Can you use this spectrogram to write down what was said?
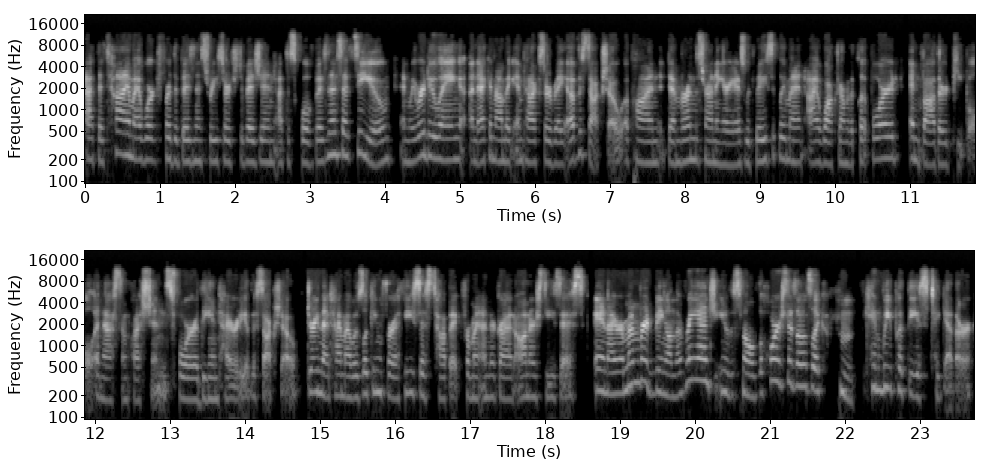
At the time i worked for the business research division at the school of business at cu and we were doing an economic impact survey of the stock show upon denver and the surrounding areas which basically meant i walked around with a clipboard and bothered people and asked them questions for for the entirety of the stock show. During that time, I was looking for a thesis topic for my undergrad honors thesis. And I remembered being on the ranch, you know, the smell of the horses. I was like, hmm, can we put these together?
